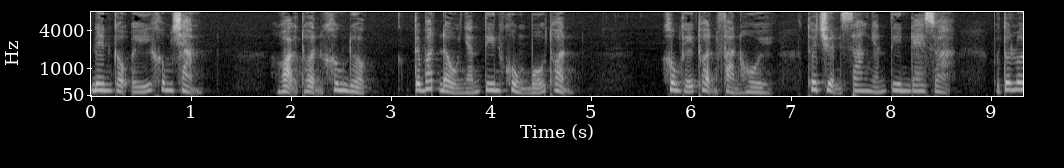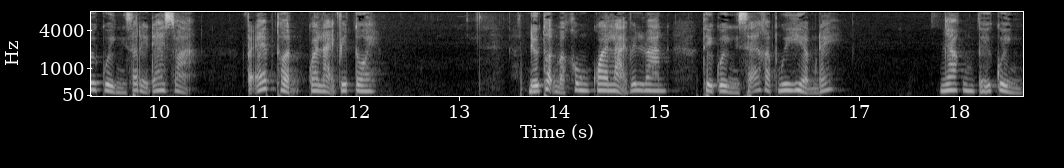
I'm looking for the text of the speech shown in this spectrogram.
Nên cậu ấy không chặn. Gọi Thuận không được, Tôi bắt đầu nhắn tin khủng bố Thuận. Không thấy Thuận phản hồi, Tôi chuyển sang nhắn tin đe dọa Và tôi lôi Quỳnh ra để đe dọa Và ép Thuận quay lại với tôi. Nếu Thuận mà không quay lại với Loan Thì Quỳnh sẽ gặp nguy hiểm đấy. Nhắc tới Quỳnh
